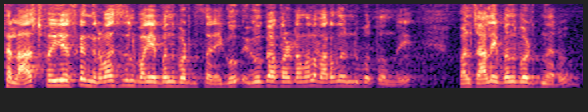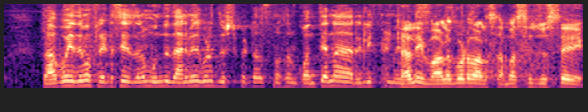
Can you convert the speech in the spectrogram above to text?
Sir last five ఇయర్స్గా నిర్వాసితులు బాగా ఇబ్బంది పడుతుంది సార్ ఎగు ఎగువ పడడం వల్ల వరద ఉండిపోతుంది. వాళ్ళు చాలా ఇబ్బంది పడుతున్నారు. రాబోయేదేమో ఫ్లడ్ సీజన్ ముందు దాని మీద కూడా దృష్టి పెట్టాల్సిన అవసరం. కొంతైనా రిలీఫ్ కానీ వాళ్ళు కూడా వాళ్ళ సమస్య చూస్తే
